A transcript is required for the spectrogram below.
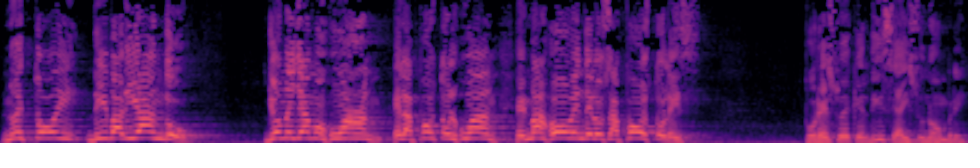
no estoy divariando. Yo me llamo Juan, el apóstol Juan, el más joven de los apóstoles. Por eso es que él dice ahí su nombre.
